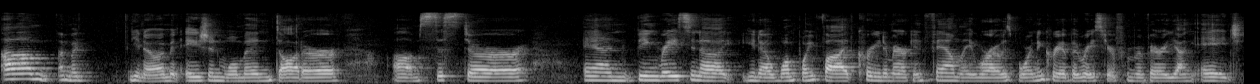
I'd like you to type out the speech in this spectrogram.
Um, I'm a, you know, I'm an Asian woman, daughter, um, sister, and being raised in a, you know, 1.5 Korean American family where I was born in Korea but raised here from a very young age.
